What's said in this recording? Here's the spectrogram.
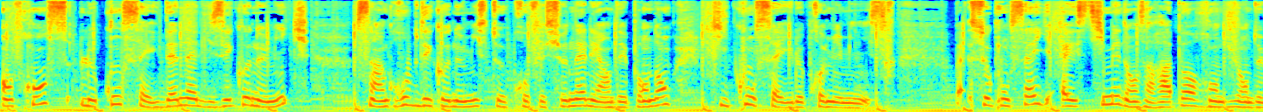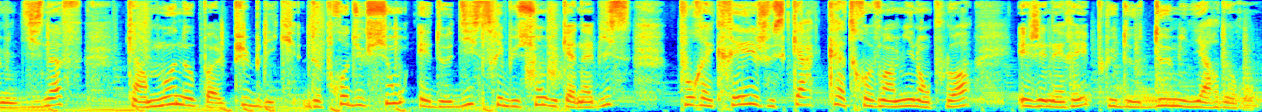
En France, le Conseil d'analyse économique, c'est un groupe d'économistes professionnels et indépendants qui conseille le Premier ministre. Bah, ce conseil a estimé dans un rapport rendu en 2019 qu'un monopole public de production et de distribution du cannabis pourrait créer jusqu'à 80 000 emplois et générer plus de 2 milliards d'euros.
